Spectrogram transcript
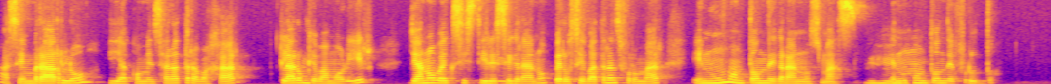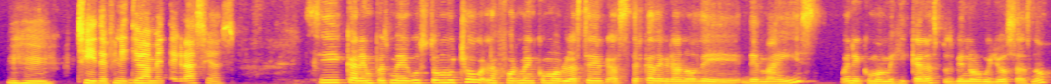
a sembrarlo y a comenzar a trabajar, claro que va a morir, ya no va a existir ese grano, pero se va a transformar en un montón de granos más, en un montón de fruto. Sí, definitivamente, gracias. Sí, Karen, pues me gustó mucho la forma en cómo hablaste acerca del grano de, de maíz. Bueno, y como mexicanas, pues bien orgullosas, ¿no?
